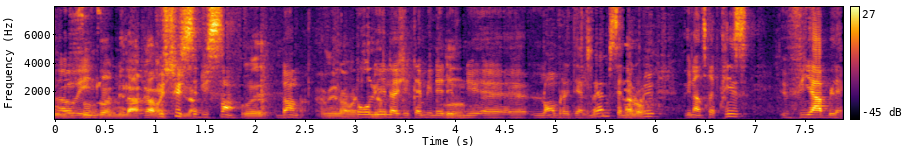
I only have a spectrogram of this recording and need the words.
Ah oui. c'est du sang. Donc, pour lui, la GKMIN est devenue euh, euh, l'ombre d'elle-même. Ce n'est plus une entreprise viable.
